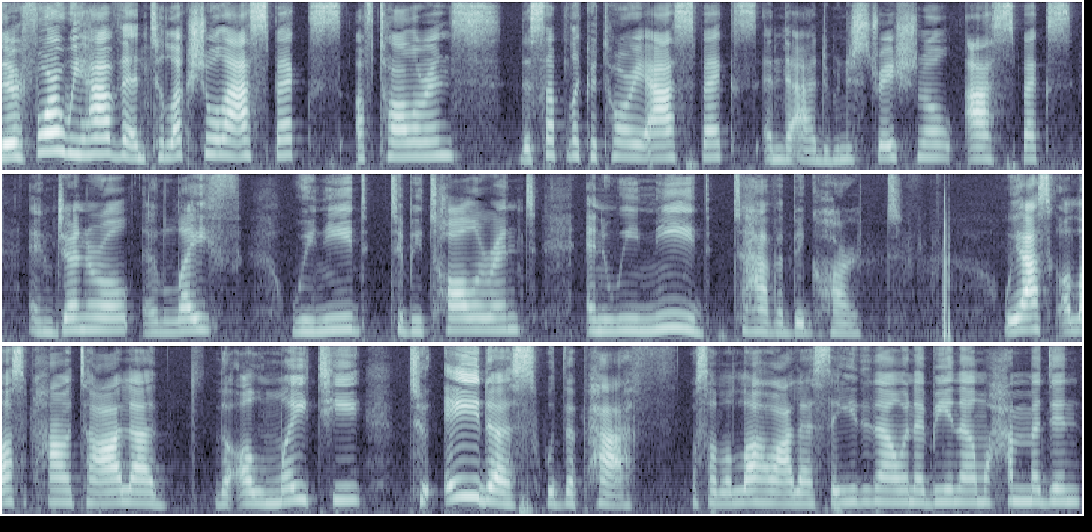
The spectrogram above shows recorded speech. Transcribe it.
Therefore, we have the intellectual aspects of tolerance, the supplicatory aspects, and the administrational aspects in general in life we need to be tolerant and we need to have a big heart. We ask Allah subhanahu wa ta'ala, the Almighty, to aid us with the path. وصلى الله على سيدنا ونبينا محمد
